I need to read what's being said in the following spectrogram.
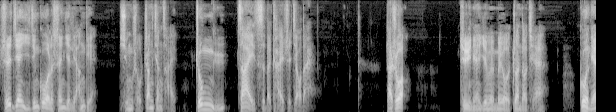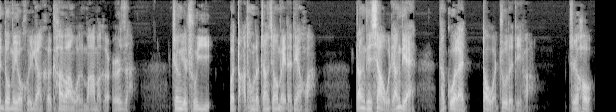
时间已经过了深夜两点。凶手张向才终于再次的开始交代。他说：“去年因为没有赚到钱，过年都没有回两河看望我的妈妈和儿子。正月初一，我打通了张小美的电话。当天下午两点，她过来到我住的地方。之后，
